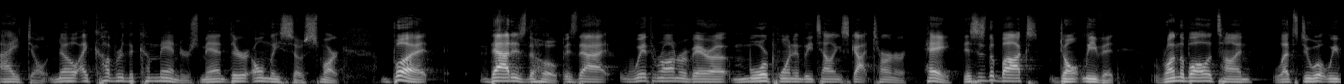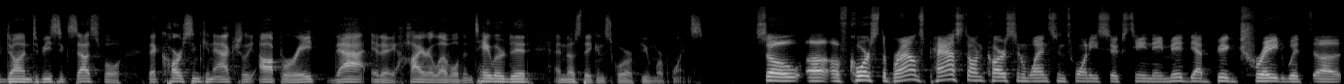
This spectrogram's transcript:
I don't know. I cover the commanders, man. They're only so smart. But that is the hope is that with Ron Rivera more pointedly telling Scott Turner, hey, this is the box. Don't leave it. Run the ball a ton. Let's do what we've done to be successful. That Carson can actually operate that at a higher level than Taylor did, and thus they can score a few more points. So, uh, of course, the Browns passed on Carson Wentz in 2016. They made that big trade with uh,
